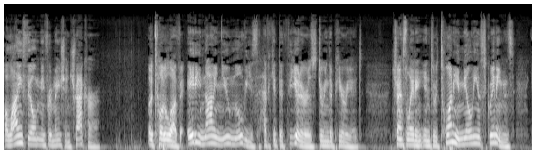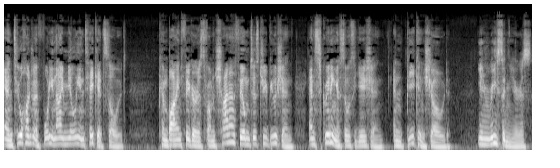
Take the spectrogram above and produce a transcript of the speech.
a live film information tracker. A total of 89 new movies have hit the theaters during the period, translating into 20 million screenings and 249 million tickets sold. Combined figures from China Film Distribution and Screening Association and Beacon showed. In recent years,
